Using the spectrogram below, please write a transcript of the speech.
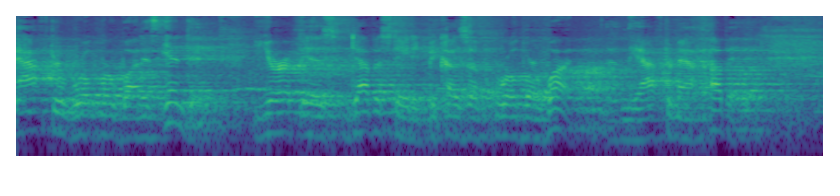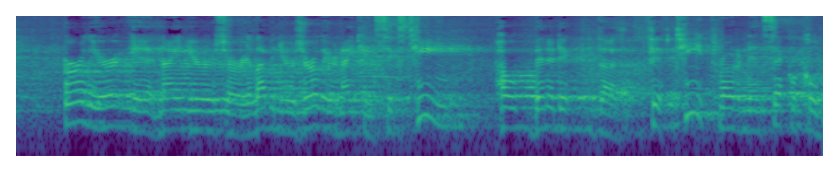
after World War I is ended. Europe is devastated because of World War I and the aftermath of it. Earlier, eh, nine years or 11 years earlier, 1916, Pope Benedict XV wrote an encyclical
